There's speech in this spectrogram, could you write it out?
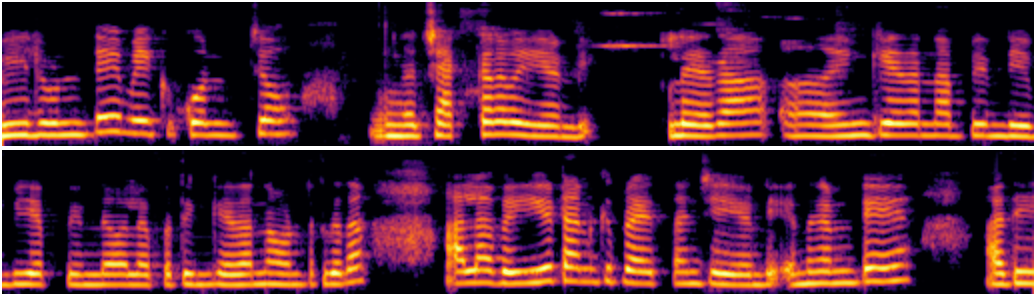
వీలుంటే మీకు కొంచెం చక్కెర వేయండి. లేదా ఇంకేదన్నా పిండి బియ్య పిండో లేకపోతే ఇంకేదన్నా ఉంటుంది కదా అలా వేయటానికి ప్రయత్నం చేయండి. ఎందుకంటే అది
